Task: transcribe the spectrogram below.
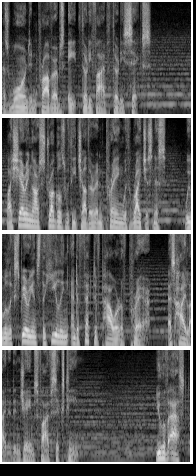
as warned in Proverbs 8:35-36. By sharing our struggles with each other and praying with righteousness, we will experience the healing and effective power of prayer, as highlighted in James 5:16. You have asked,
